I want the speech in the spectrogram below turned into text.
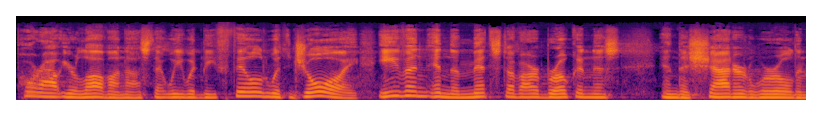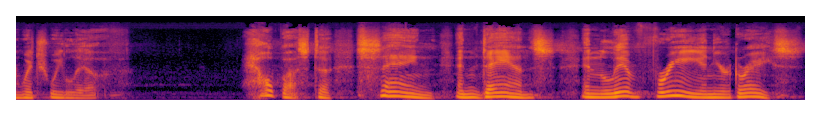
Pour out your love on us that we would be filled with joy, even in the midst of our brokenness in the shattered world in which we live. Help us to sing and dance and live free in your grace.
